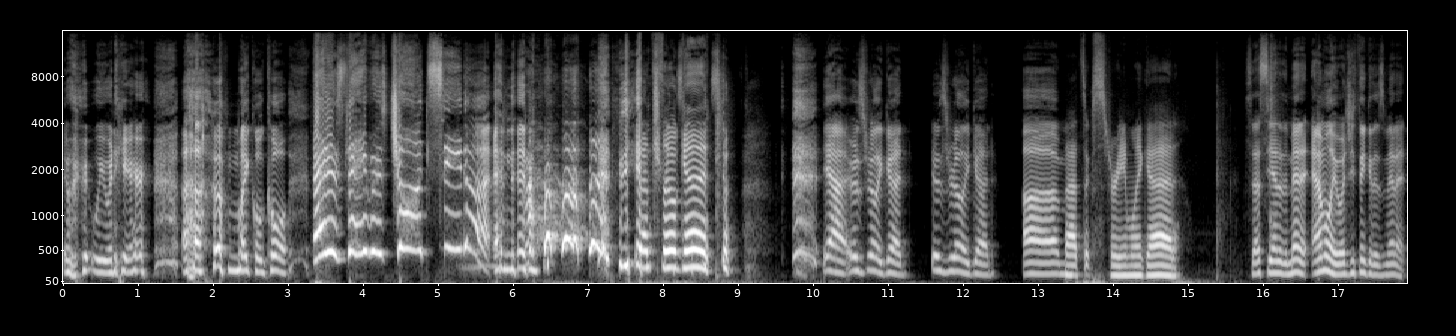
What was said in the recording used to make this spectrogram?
we would hear uh, Michael Cole, and his name is John Cena, and then the That's so good. yeah, it was really good. It was really good. Um, That's extremely good. so that's the end of the minute. Emily, what'd you think of this minute?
